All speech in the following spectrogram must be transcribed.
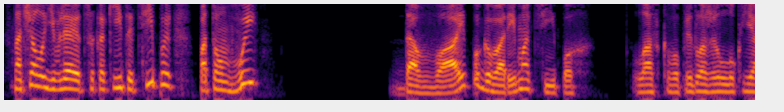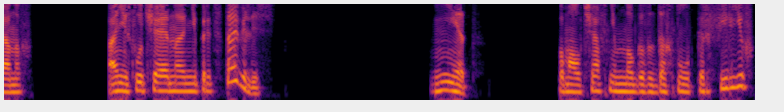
Сначала являются какие-то типы, потом вы...» «Давай поговорим о типах», — ласково предложил Лукьянов. «Они, случайно, не представились?» «Нет», — помолчав, немного вздохнул Перфильев,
